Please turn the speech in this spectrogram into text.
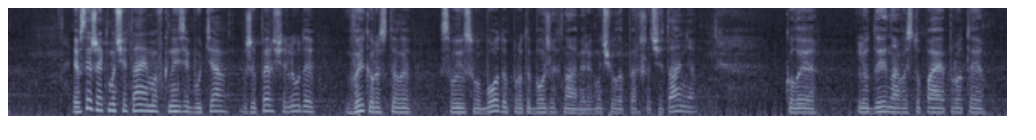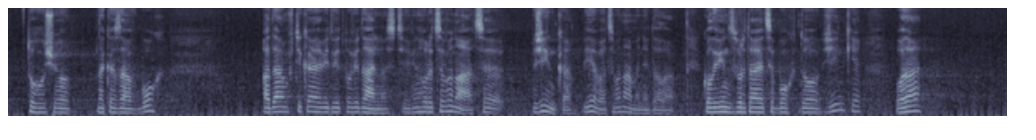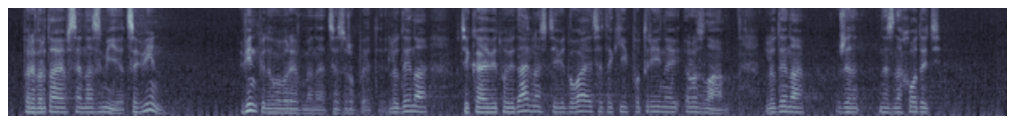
І все ж, як ми читаємо в книзі буття, вже перші люди використали свою свободу проти Божих намірів. Ми чули перше читання, коли людина виступає проти того, що наказав Бог, Адам втікає від відповідальності. Він говорить, це вона, це жінка, Єва, це вона мені дала. Коли він звертається Бог до жінки, вона перевертає все на змія. Це він. Він підговорив мене це зробити. Людина втікає від відповідальності, відбувається такий потрійний розлам. Людина вже не знаходить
